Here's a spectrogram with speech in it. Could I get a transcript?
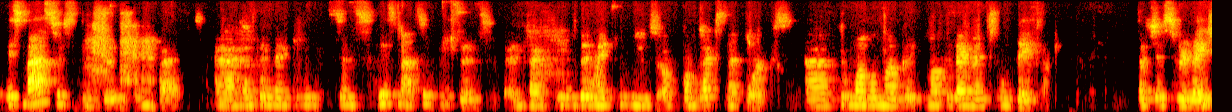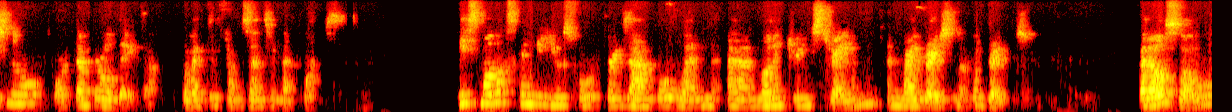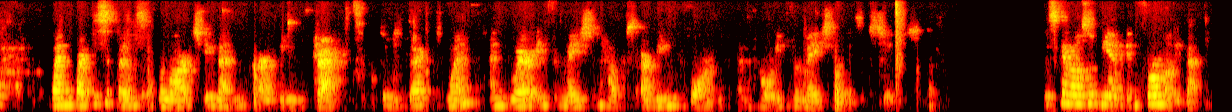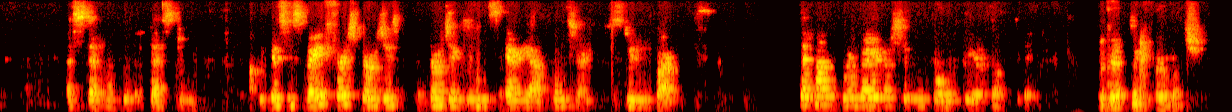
His master's thesis, in fact, uh, has been making, since his master thesis, in fact, he has been making use of complex networks to model multi multidimensional data, such as relational or temporal data collected from sensor networks. These models can be useful, for example, when uh, monitoring strain and vibration of a bridge, but also when participants of a large event are being tracked to detect when and where information hubs are being formed and how information is exchanged. This can also be an informal event, as Stefan could attest to, because his very first project, project in this area concerned student parties. Stefan, we're very much looking forward to your talk today. Okay, thank you very much.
